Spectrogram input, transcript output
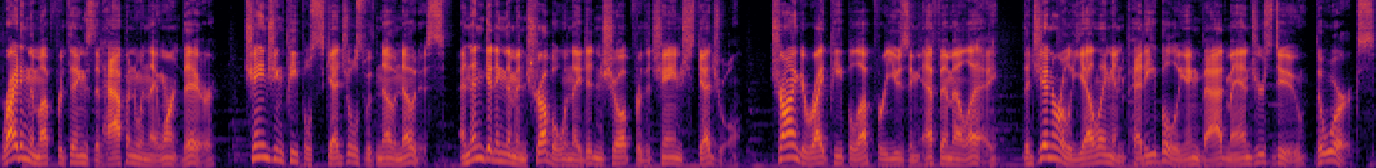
Writing them up for things that happened when they weren't there changing people's schedules with no notice, and then getting them in trouble when they didn't show up for the changed schedule, trying to write people up for using FMLA, the general yelling and petty bullying bad managers do, the works.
